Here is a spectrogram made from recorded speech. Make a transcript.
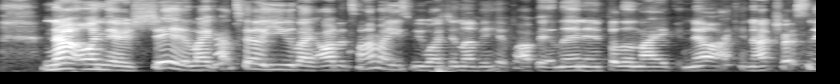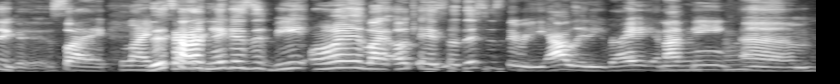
not on their shit. Like I tell you, like all the time, I used to be watching Love and Hip Hop Atlanta and feeling like, no, I cannot trust niggas. Like, Like this how niggas be on like okay so this is the reality right? And i think um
